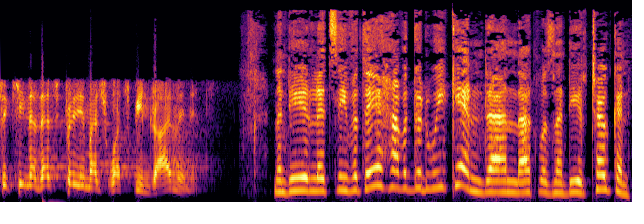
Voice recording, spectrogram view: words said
Sakina, that's pretty much what's been driving it. Nadir, let's leave it there. Have a good weekend. And that was Nadir Thokan.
